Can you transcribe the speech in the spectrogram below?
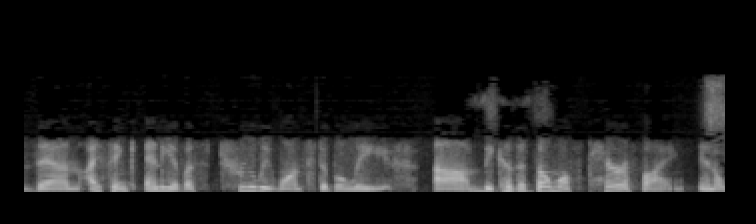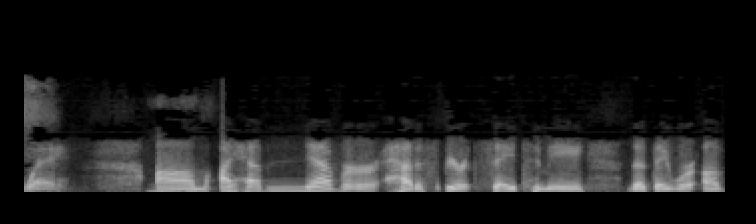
than I think any of us truly wants to believe, um, because it's almost terrifying in a way. Mm-hmm. Um, I have never had a spirit say to me that they were a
